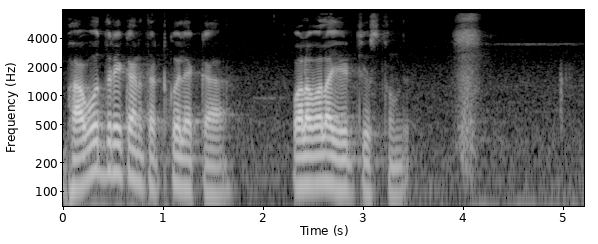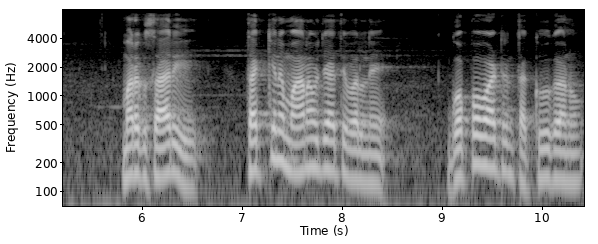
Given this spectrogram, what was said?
భావోద్రేకాన్ని తట్టుకోలేక వలవల ఏడ్చేస్తుంది. మరొకసారి తక్కిన మానవజాతి వల్లనే గొప్ప వాటిని తక్కువగాను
